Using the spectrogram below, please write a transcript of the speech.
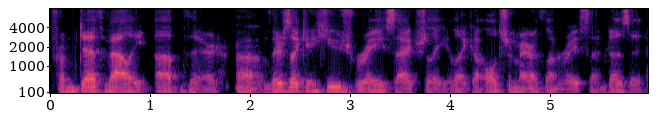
from Death Valley up there. Um, there's like a huge race, actually, like an ultra marathon race that does it.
